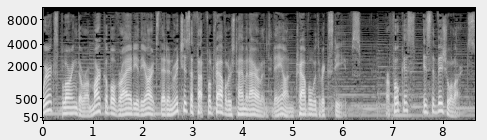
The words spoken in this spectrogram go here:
We're exploring the remarkable variety of the arts that enriches a thoughtful traveler's time in Ireland today on Travel with Rick Steves. Our focus is the visual arts,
